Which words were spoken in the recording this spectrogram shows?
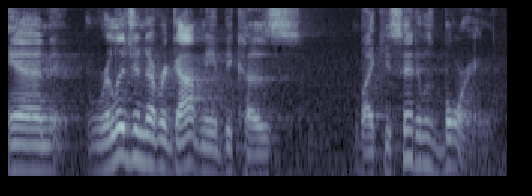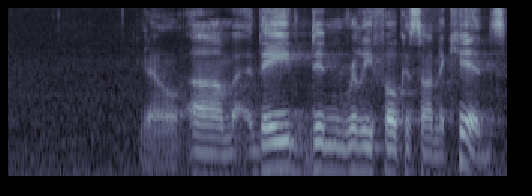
And religion never got me because, like you said, it was boring. You know, um, they didn't really focus on the kids.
